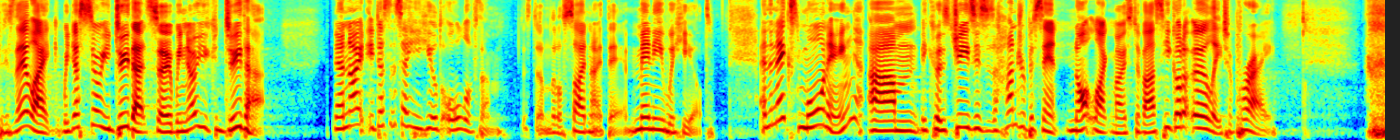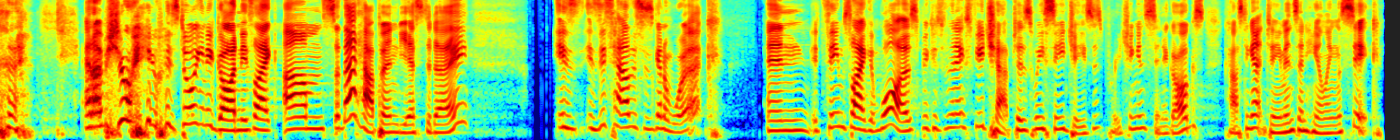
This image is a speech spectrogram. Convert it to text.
Because they're like, we just saw you do that, so we know you can do that. Now, note, it doesn't say he healed all of them. Just a little side note there. Many were healed. And the next morning, um, because Jesus is 100% not like most of us, he got up early to pray. and I'm sure he was talking to God and he's like, um, so that happened yesterday is, is this how this is going to work? And it seems like it was because for the next few chapters, we see Jesus preaching in synagogues, casting out demons, and healing the sick.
